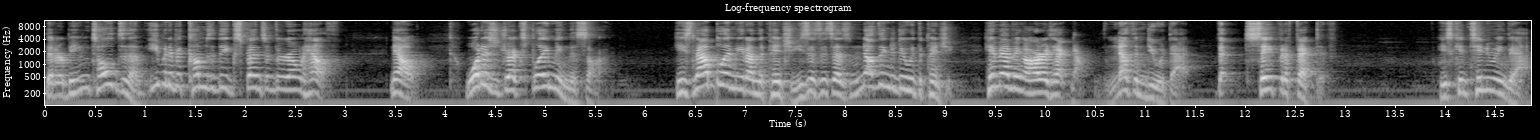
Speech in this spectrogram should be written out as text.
that are being told to them, even if it comes at the expense of their own health. Now, what is Drex blaming this on? He's not blaming it on the pinchi. He says this has nothing to do with the pinchi. Him having a heart attack, no, nothing to do with that. that safe and effective. He's continuing that.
